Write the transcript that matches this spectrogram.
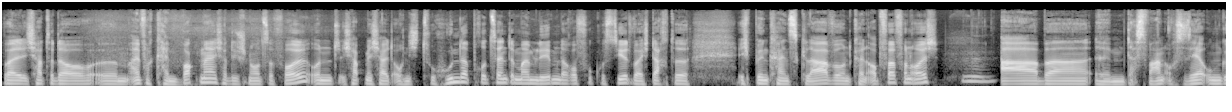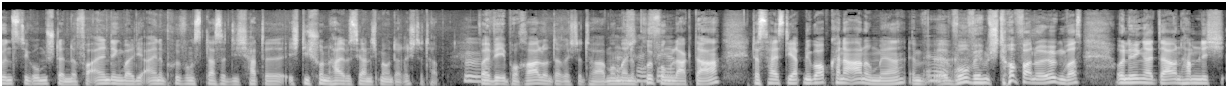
weil ich hatte da auch, ähm, einfach keinen Bock mehr, ich hatte die Schnauze voll und ich habe mich halt auch nicht zu 100 Prozent in meinem Leben darauf fokussiert, weil ich dachte, ich bin kein Sklave und kein Opfer von euch. Mhm. Aber ähm, das waren auch sehr ungünstige Umstände, vor allen Dingen, weil die eine Prüfungsklasse, die ich hatte, ich die schon ein halbes Jahr nicht mehr unterrichtet habe, mhm. weil wir epochal unterrichtet haben und Ach, meine Scheiße, Prüfung ja. lag da. Das heißt, die hatten überhaupt keine Ahnung mehr, im, ja. äh, wo wir im Stoff waren oder irgendwas und hingen halt da und haben nicht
